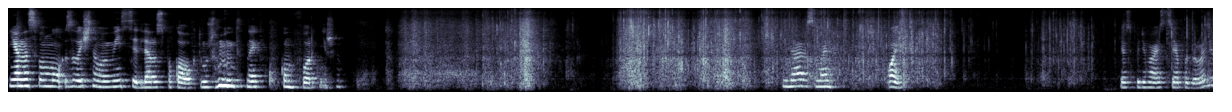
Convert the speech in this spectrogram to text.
Я на своєму звичному місці для розпаковок, тому що мені тут найкомфортніше. Зараз ми. Ой. Я сподіваюся, це я по дорозі.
